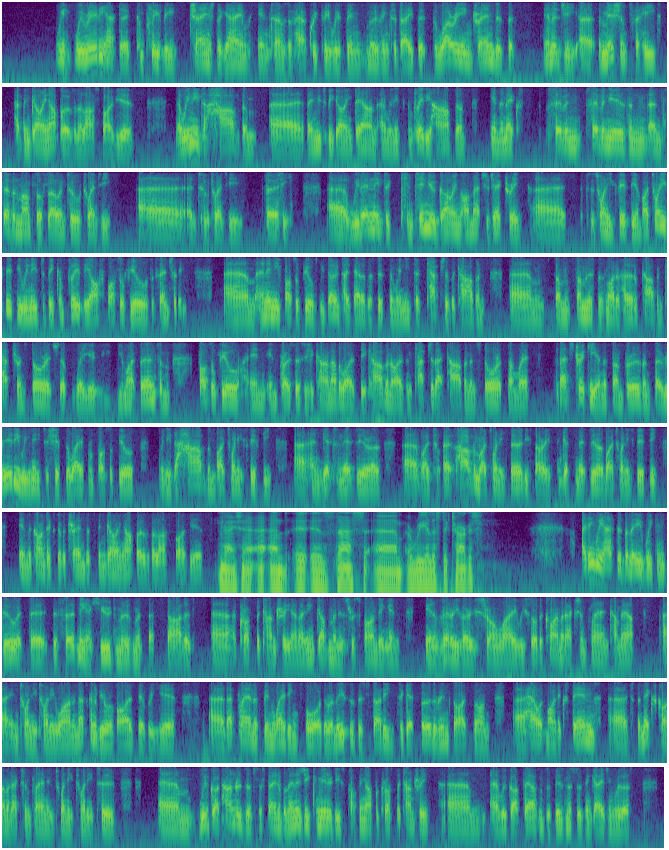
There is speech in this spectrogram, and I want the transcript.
We, we really have to completely change the game in terms of how quickly we've been moving to date. The, the worrying trend is that energy uh, emissions for heat have been going up over the last five years. Now we need to halve them. Uh, they need to be going down, and we need to completely halve them in the next seven seven years and, and seven months or so until twenty uh, until twenty thirty. Uh, we then need to continue going on that trajectory uh, to 2050, and by 2050 we need to be completely off fossil fuels, essentially. Um, and any fossil fuels we don't take out of the system, we need to capture the carbon. Um, some some listeners might have heard of carbon capture and storage, that where you you might burn some fossil fuel in, in processes you can't otherwise decarbonise and capture that carbon and store it somewhere. But that's tricky and it's unproven. So really, we need to shift away from fossil fuels. We need to halve them by 2050 uh, and get to net zero uh, by tw- uh, halve them by 2030. Sorry, and get to net zero by 2050 in the context of a trend that's been going up over the last five years. Right, uh, and is that um, a realistic target? I think we have to believe we can do it. There, there's certainly a huge movement that started uh, across the country, and I think government is responding in, in a very, very strong way. We saw the Climate Action Plan come out uh, in 2021, and that's going to be revised every year. Uh, that plan has been waiting for the release of this study to get further insights on uh, how it might extend uh, to the next Climate Action Plan in 2022. Um, we've got hundreds of sustainable energy communities popping up across the country. Um, uh, we've got thousands of businesses engaging with us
